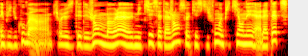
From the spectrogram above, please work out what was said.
Et puis du coup, ben curiosité des gens, bah voilà, mais qui est cette agence, qu'est-ce qu'ils font, et puis qui en est à la tête?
